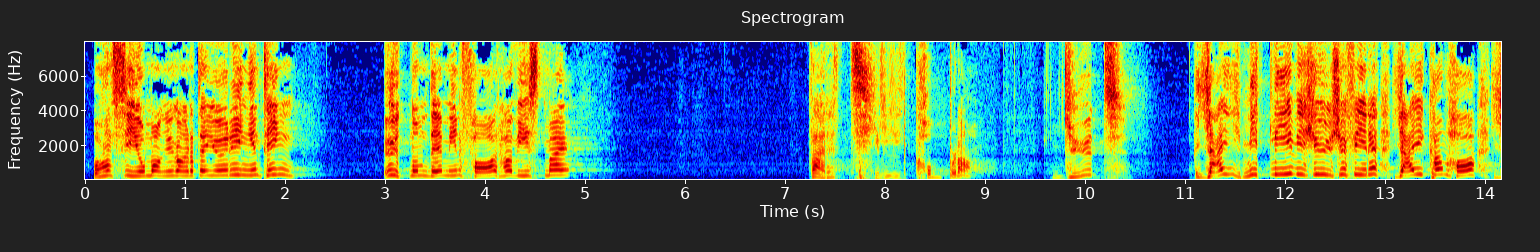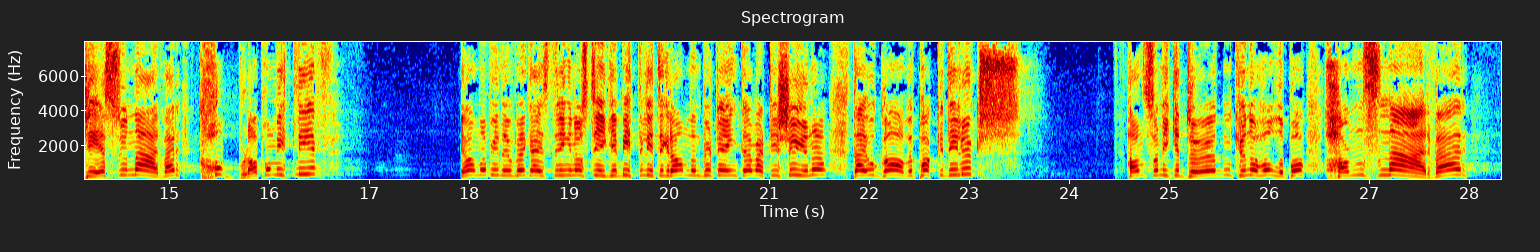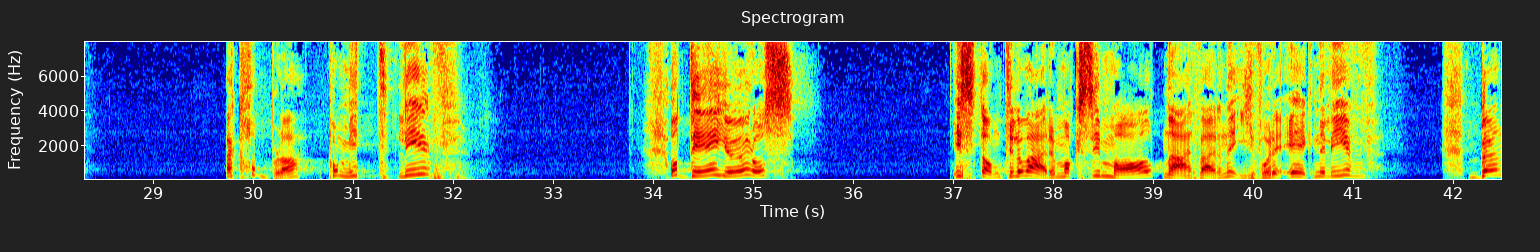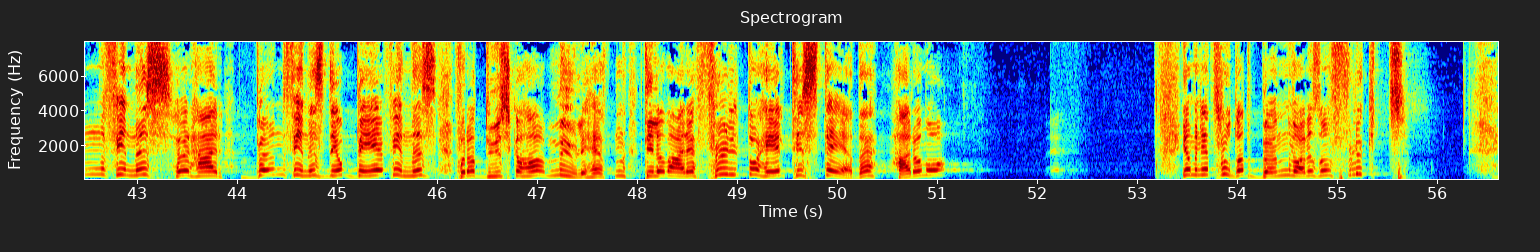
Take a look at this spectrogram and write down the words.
Og han sier jo mange ganger at 'jeg gjør ingenting utenom det min far har vist meg'. Være tilkobla Gud. Jeg, mitt liv i 2024, jeg kan ha Jesu nærvær kobla på mitt liv. Ja, Nå begynner jo begeistringen å stige bitte lite grann. Den burde egentlig ha vært i skyene. Det er jo gavepakke de luxe. Han som ikke døden kunne holde på. Hans nærvær er kobla på mitt liv. Og det gjør oss i stand til å være maksimalt nærværende i våre egne liv. Bønn finnes, hør her, bønn finnes, det å be finnes for at du skal ha muligheten til å være fullt og helt til stede her og nå. Ja, men jeg trodde at bønn var en sånn flukt.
